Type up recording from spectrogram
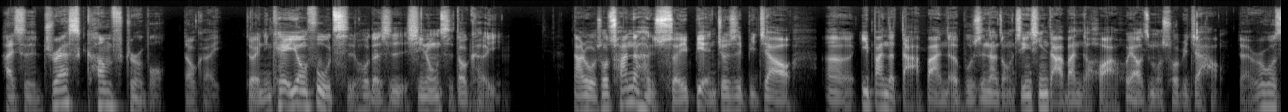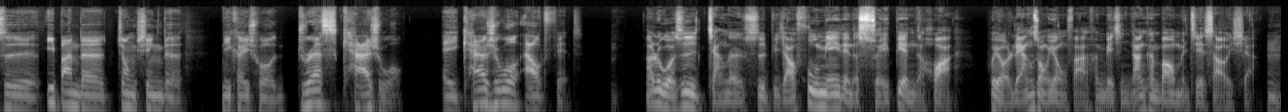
还是 dress comfortable 都可以。对，你可以用副词或者是形容词都可以。那如果说穿得很随便，就是比较呃一般的打扮，而不是那种精心打扮的话，会要怎么说比较好？对，如果是一般的中性的，你可以说 dress casual，a casual outfit。那如果是讲的是比较负面一点的随便的话。会有两种用法，分别请 Duncan 帮我们介绍一下。嗯，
